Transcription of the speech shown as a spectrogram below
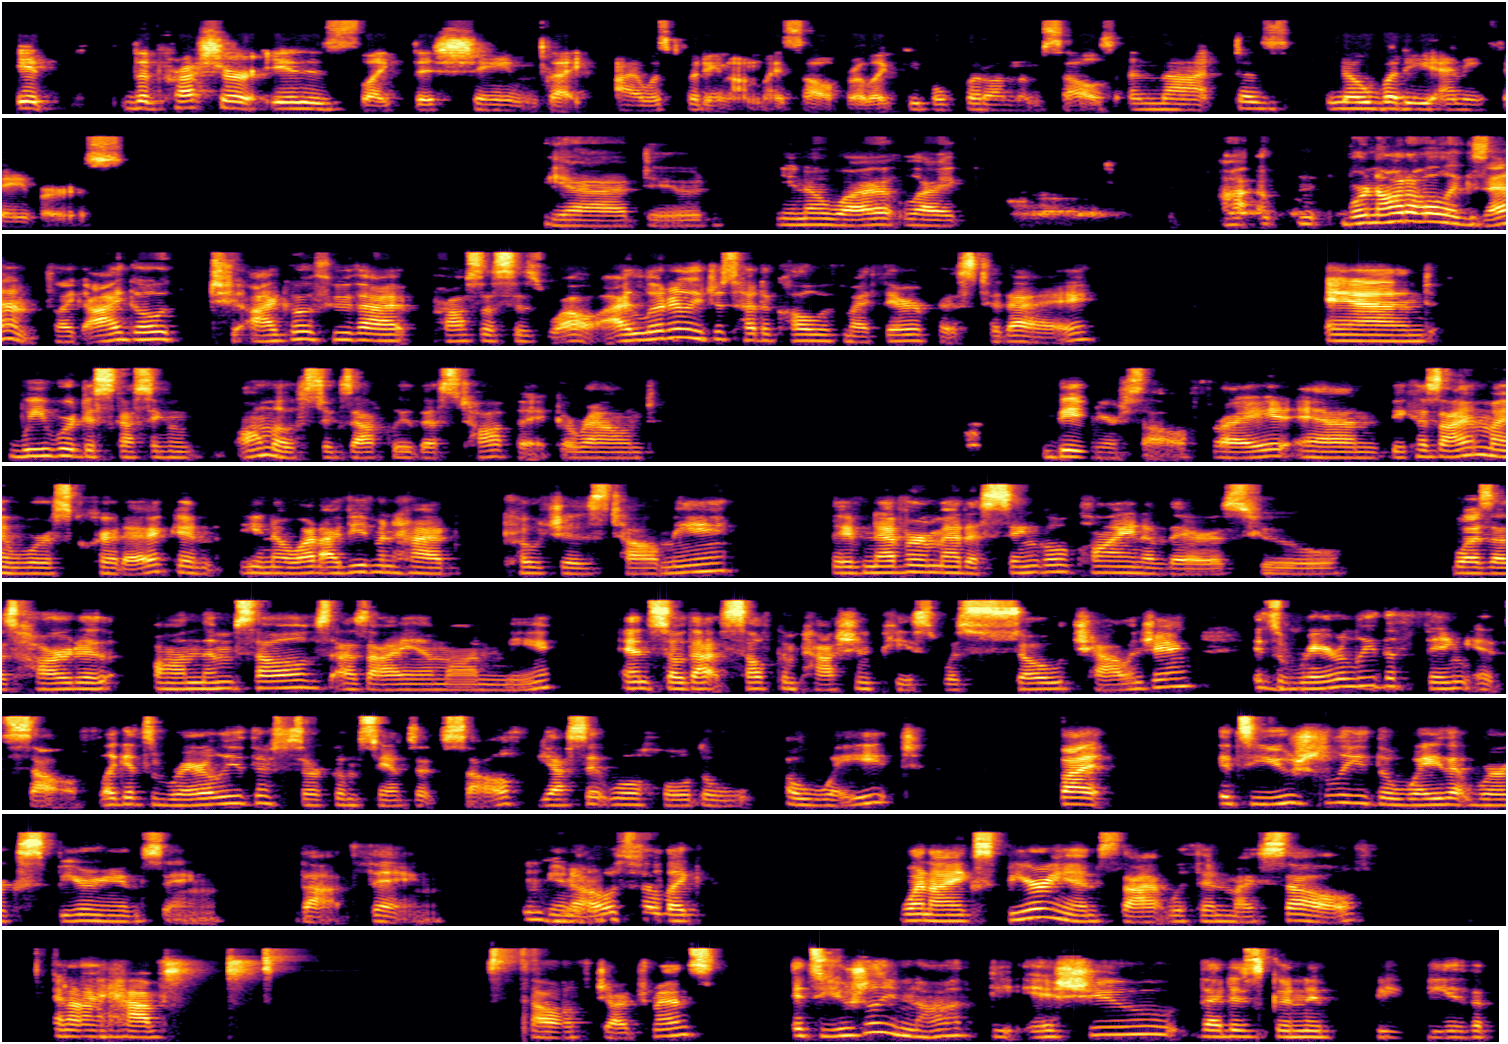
it the pressure is like this shame that I was putting on myself or like people put on themselves, and that does nobody any favors. Yeah, dude. You know what? Like I, we're not all exempt. Like I go to I go through that process as well. I literally just had a call with my therapist today and we were discussing almost exactly this topic around being yourself, right? And because I'm my worst critic and you know what? I've even had coaches tell me they've never met a single client of theirs who was as hard on themselves as I am on me. And so that self compassion piece was so challenging. It's Mhm. rarely the thing itself, like it's rarely the circumstance itself. Yes, it will hold a, a weight, but it's usually the way that we're experiencing that thing, you Mhm. know? So, like, when I experience that within myself and I have self judgments, it's usually not the issue that is going to be the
